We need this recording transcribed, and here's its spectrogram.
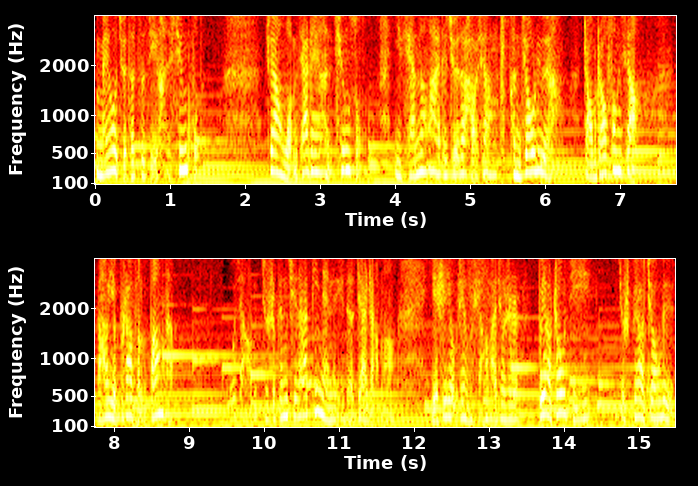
没有觉得自己很辛苦的，这样我们家长也很轻松。以前的话就觉得好像很焦虑啊，找不着方向。然后也不知道怎么帮他，我想就是跟其他低年级的家长呢，也是有这种想法，就是不要着急，就是不要焦虑，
